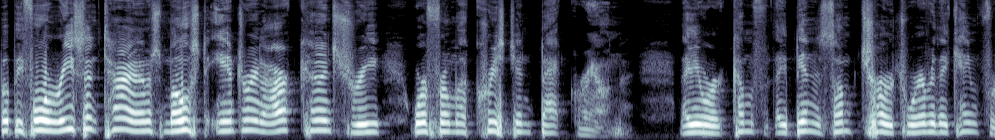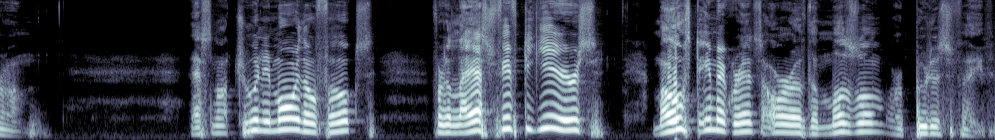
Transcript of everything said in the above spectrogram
But before recent times, most entering our country were from a Christian background. They were come. They've been in some church wherever they came from. That's not true anymore, though, folks. For the last 50 years, most immigrants are of the Muslim or Buddhist faith.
